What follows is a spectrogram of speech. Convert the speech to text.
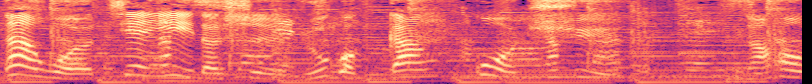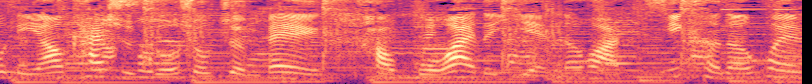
那我建议的是，如果刚过去。然后你要开始着手准备考国外的研的话，你可能会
